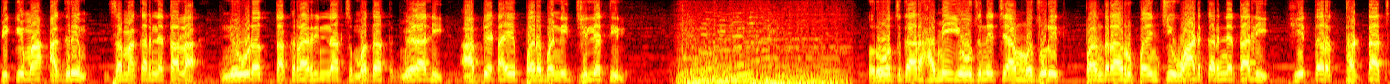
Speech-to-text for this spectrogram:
पीक विमा अग्रिम जमा करण्यात आला. निवडक तक्रारींनाच मदत मिळाली. अपडेट आहे परभणी जिल्ह्यातील. रोजगार हमी योजनेच्या मजुरीत पंधरा रुपयांची वाढ करण्यात आली. ही तर थट्टाच.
